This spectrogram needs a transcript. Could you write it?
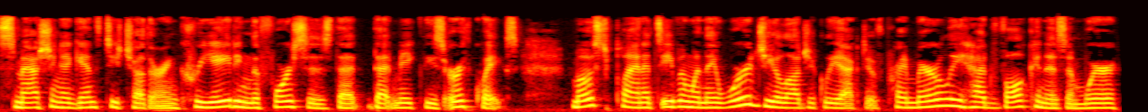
smashing against each other and creating the forces that, that make these earthquakes. Most planets, even when they were geologically active, primarily had volcanism where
